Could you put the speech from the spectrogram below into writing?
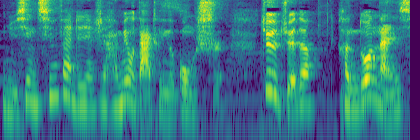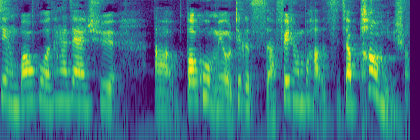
女性侵犯这件事还没有达成一个共识，就是觉得很多男性，包括他在去啊，包括我们有这个词啊，非常不好的词叫泡女生，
